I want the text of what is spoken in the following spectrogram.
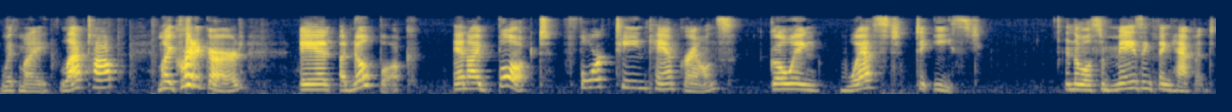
with my laptop, my credit card, and a notebook, and I booked 14 campgrounds going west to east. And the most amazing thing happened.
